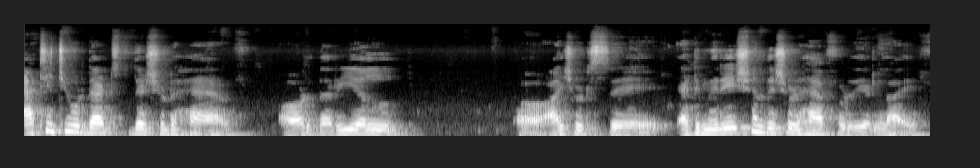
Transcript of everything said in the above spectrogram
attitude that they should have or the real uh, i should say admiration they should have for their life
